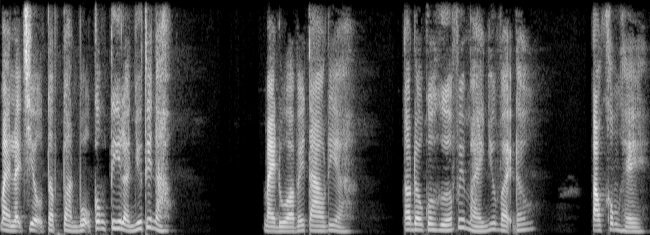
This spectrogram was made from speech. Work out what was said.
mày lại triệu tập toàn bộ công ty là như thế nào? Mày đùa với tao đi à? Tao đâu có hứa với mày như vậy đâu. Tao không hề.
